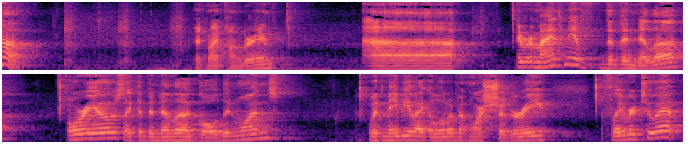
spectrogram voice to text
Huh. Is my tongue green? Uh, it reminds me of the vanilla Oreos, like the vanilla golden ones, with maybe like a little bit more sugary flavor to it.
